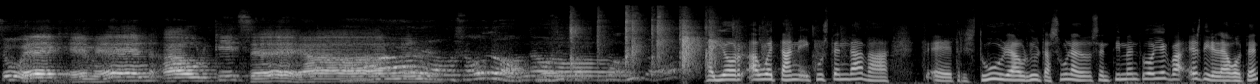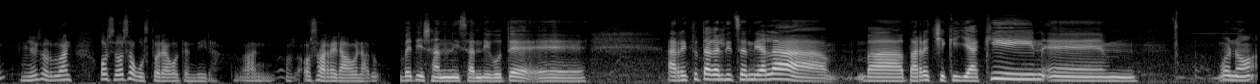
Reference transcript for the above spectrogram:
zuek hemen aurkitzean. Jaior hauetan ikusten da, ba, e, tristura, urdurtasuna, edo sentimentu horiek ba, ez direla egoten, inoiz, orduan oso oso gustora egoten dira, ban, oso harrera ona du. Beti izan izan digute, e, harrituta gelditzen diala, ba, parre txikiakin, e, bueno,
